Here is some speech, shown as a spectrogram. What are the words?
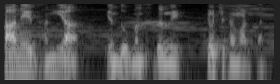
ತಾನೇ ಧನ್ಯ ಎಂದು ಮನಸ್ಸಿನಲ್ಲಿ ಯೋಚನೆ ಮಾಡ್ತಾನೆ.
